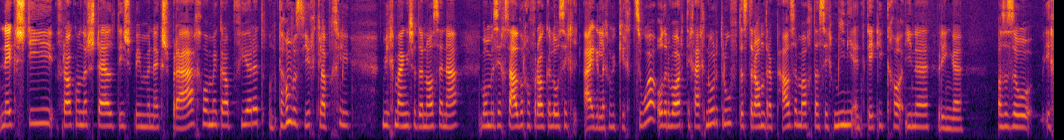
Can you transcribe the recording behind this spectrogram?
nächste Frage, die er stellt, ist bei einem Gespräch, das wir gerade führen. Und da muss ich, glaube ich, mich manchmal an der Nase nehmen, wo man sich selber fragen kann, höre ich eigentlich wirklich zu oder warte ich eigentlich nur darauf, dass der andere Pause macht, dass ich meine Entgegnung reinbringen kann. Also so, ich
